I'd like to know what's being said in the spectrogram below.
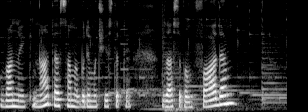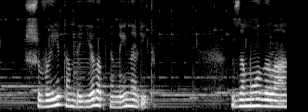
ванної кімнати, а саме будемо чистити засобом фада шви там, де є вапняний наліт. Замовила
